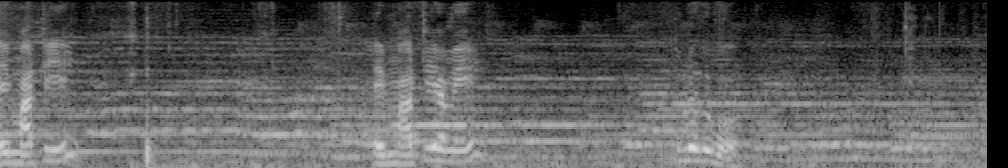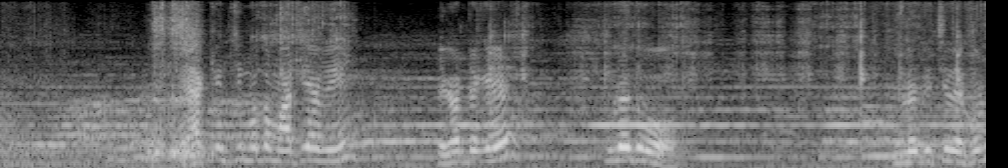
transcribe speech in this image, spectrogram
এই মাটি এই মাটি আমি তুলে দেবো। এক ইঞ্চি মতো মাটি আমি এখান থেকে তুলে দেবো। তুলে দিচ্ছি দেখুন।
